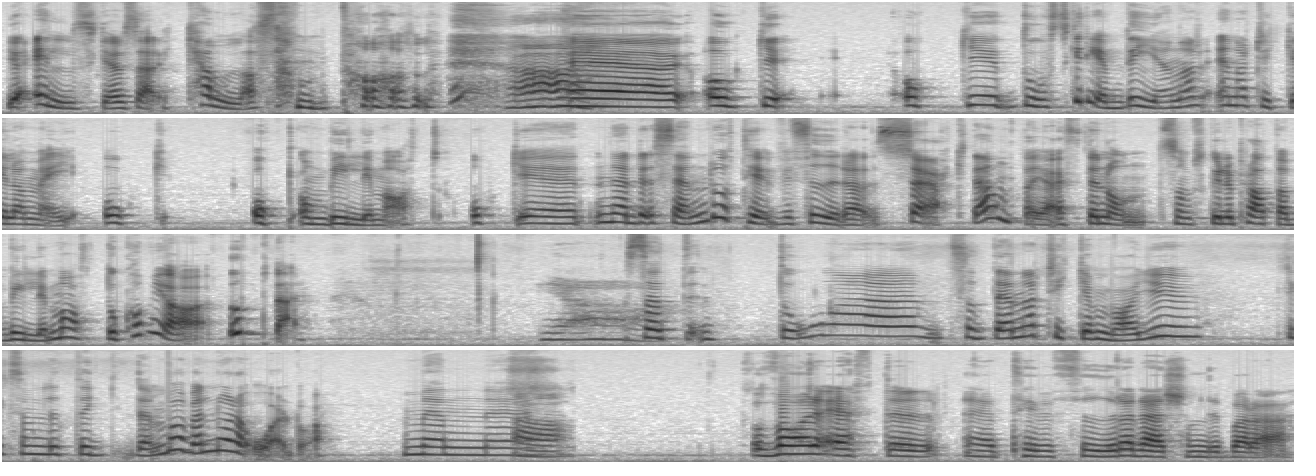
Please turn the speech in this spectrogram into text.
Jag älskar så här kalla samtal. Ah. Eh, och, och eh, då skrev DN en artikel om mig och, och om billig mat. Och eh, när det, sen då TV4 sökte, antar jag, efter någon som skulle prata om billig mat, då kom jag upp där. Ja. Så att då, så den artikeln var ju liksom lite, den var väl några år då. Men, eh, ja. Och var det efter eh, TV4 där som det bara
